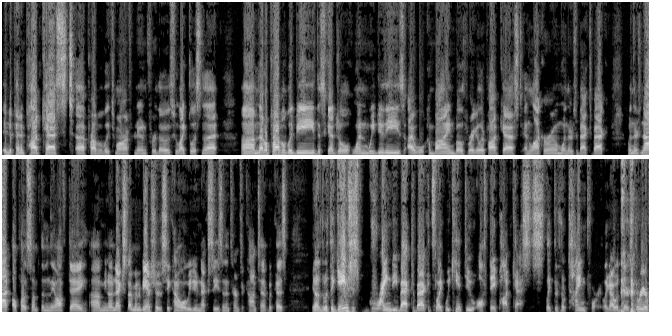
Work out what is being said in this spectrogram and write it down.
independent podcast uh, probably tomorrow afternoon for those who like to listen to that. Um, that'll probably be the schedule. When we do these, I will combine both regular podcast and locker room when there's a back to back. When there's not, I'll post something in the off day. Um, you know, next, I'm going to be interested to see kind of what we do next season in terms of content because you know, with the games just grindy back to back, it's like we can't do off day podcasts. Like there's no time for it. Like I would there's three or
